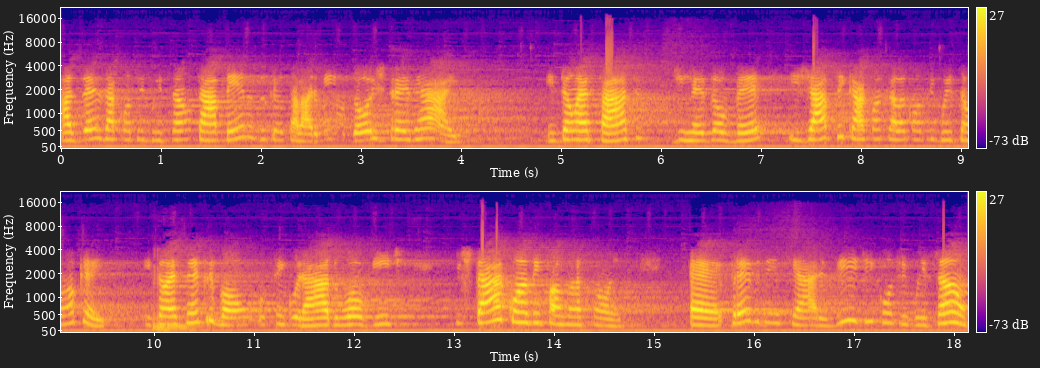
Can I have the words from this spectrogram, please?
Às vezes a contribuição está a menos do que o salário mínimo, dois, três reais. Então é fácil de resolver e já ficar com aquela contribuição ok. Então é sempre bom o segurado, o ouvinte, estar com as informações é, previdenciárias e de contribuição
